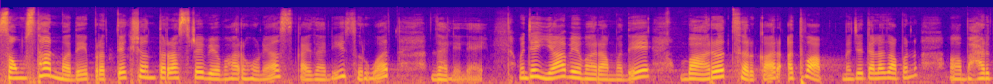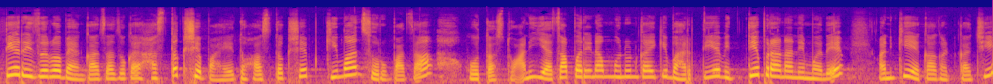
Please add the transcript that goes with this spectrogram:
संस्थांमध्ये प्रत्यक्ष आंतरराष्ट्रीय व्यवहार होण्यास काय झाली? सुरुवात झालेली आहे. म्हणजे या व्यवहारामध्ये भारत सरकार अथवा म्हणजे त्यालाच आपण भारतीय रिझर्व्ह बँकाचा जो काय हस्तक्षेप आहे तो हस्तक्षेप किमान स्वरूपाचा होत असतो. आणि याचा परिणाम म्हणून काय की भारतीय वित्तीय प्रणालीमध्ये आणखी एका घटकाची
